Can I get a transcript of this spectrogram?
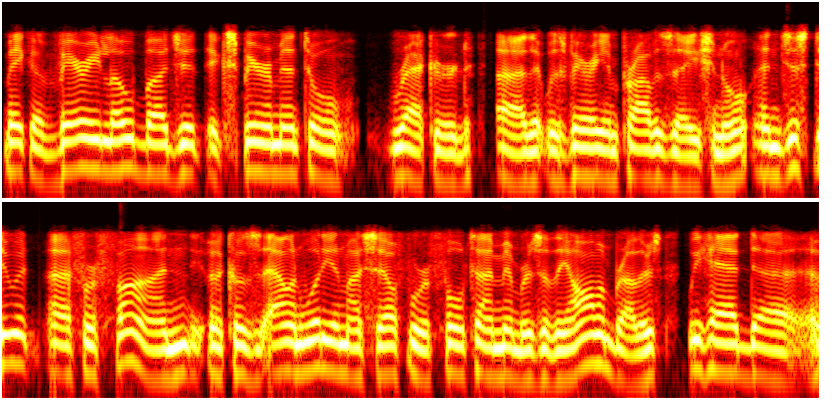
make a very low budget experimental record uh, that was very improvisational and just do it uh, for fun because Allen Woody and myself were full time members of the Allman Brothers. We had uh,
